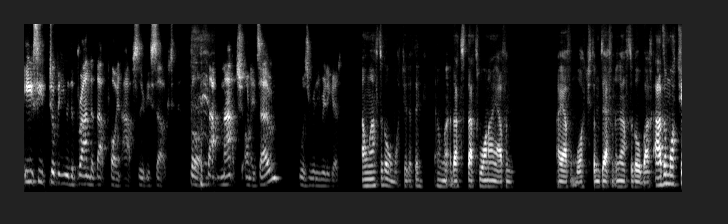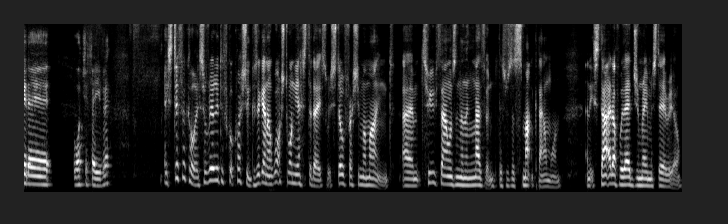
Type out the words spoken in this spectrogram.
ECW the brand at that point absolutely sucked, but that match on its own was really really good. I'm gonna have to go and watch it. I think that's that's one I haven't, I haven't watched. I'm definitely gonna have to go back. Adam, what's your uh, what's your favorite? It's difficult. It's a really difficult question because again, I watched one yesterday, so it's still fresh in my mind. Um, 2011. This was a SmackDown one, and it started off with Edge and Rey Mysterio,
